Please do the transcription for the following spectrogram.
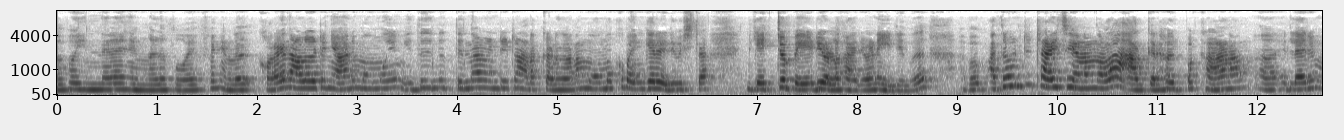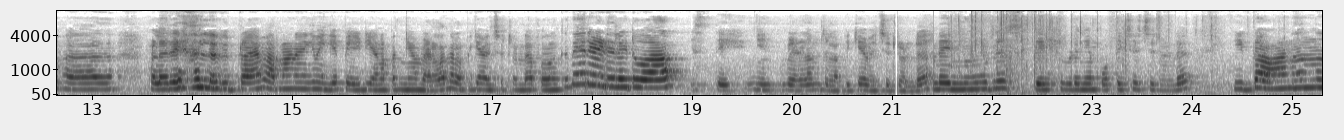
അപ്പോൾ ഇന്നലെ ഞങ്ങൾ പോയപ്പോൾ ഞങ്ങൾ കുറേ നാളായിട്ട് ഞാനും മോമോയും ഇത് തിന്നാൻ വേണ്ടിയിട്ട് നടക്കുകയാണ് കാരണം മോമോക്ക് ഭയങ്കര എരിവ് ഇഷ്ടം എനിക്ക് ഏറ്റവും പേടിയുള്ള കാര്യമാണ് എരിവ്. അപ്പം അതുകൊണ്ട് ട്രൈ ചെയ്യണം എന്നുള്ള ആഗ്രഹം ഇപ്പോൾ കാണാം. എല്ലാവരും വളരെ നല്ല അഭിപ്രായം പറഞ്ഞാണ് എനിക്ക് ഭയങ്കര പേടിയാണ്. അപ്പം ഞാൻ വെള്ളം തിളപ്പിക്കാൻ വെച്ചിട്ടുണ്ട്. അപ്പോൾ നമുക്ക് നേരെ വീഡിയോയിലോട്ട് പോവാം. ഞാൻ വെള്ളം തിളപ്പിക്കാൻ വെച്ചിട്ടുണ്ട്. എന്റെ നൂഡിൽസ് ഇവിടെ ഞാൻ പൊട്ടിച്ച് വെച്ചിട്ടുണ്ട്. ഇതാണെന്ന്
